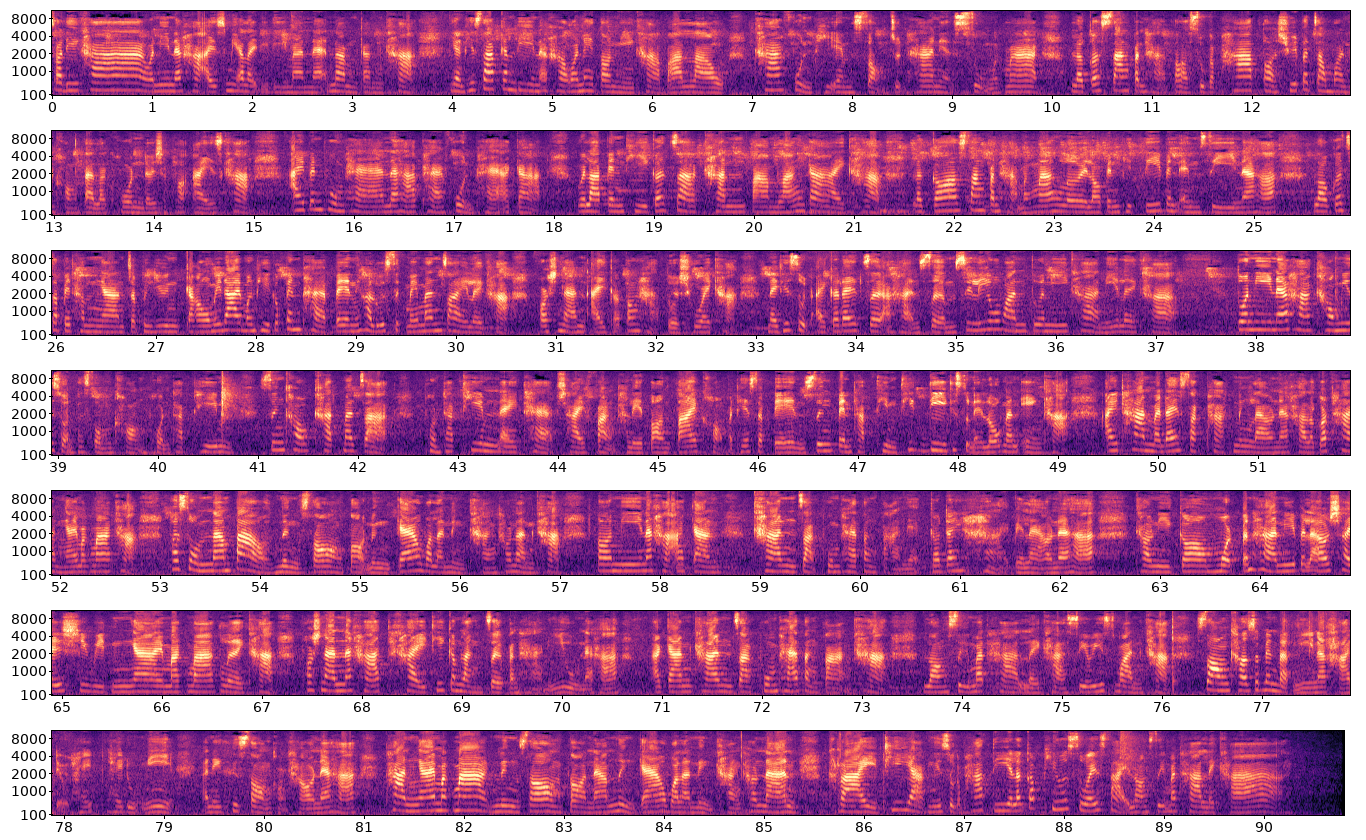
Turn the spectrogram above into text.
สวัสดีค่ะ วันนี้นะคะไอซ์มีอะไรดีๆ มาแนะนำกันค่ะ อย่างที่ทราบกันดีนะคะว่าในตอนนี้ค่ะบ้านเราค่าฝุ่น PM 2.5 เนี่ยสูงมากๆ แล้วก็สร้างปัญหาต่อสุขภาพต่อชีวิตประจำวันของแต่ละคน โดยเฉพาะไอซ์ค่ะ ไอซ์เป็นภูมิแพ้นะคะ แพ้ฝุ่นแพ้อากาศ เวลาเป็นทีก็จะคันตามร่างกายค่ะ แล้วก็สร้างปัญหามากๆเลย เราเป็นพิตตี้เป็น MC นะคะ เราก็จะไปทำงานจะไปยืนเกาไม่ได้บางทีก็เป็นแผลเป็นค่ะรู้สึกไม่มั่นใจเลยค่ะ เพราะฉะนั้นไอก็ต้องหาตัวช่วยค่ะ ในที่สุดไอก็ได้เจออาหารเสริมซิลิวันตัวนี้ค่ะนี่เลยค่ะ ตัวนี้นะคะเขามีส่วนผสมของผลทับทิม ซึ่งเขาคัดมาจากผลทับทิมในแถบชายฝั่งทะเลตอนใต้ของประเทศสเปน ซึ่งเป็นทับทิมที่ดีที่สุดในโลกนั่นเองค่ะ ไอทานมาได้สักพักหนึ่งแล้วนะคะ แล้วก็ทานง่ายมากๆค่ะ ผสมน้ำเปล่า1ซองต่อ 1 แก้ววันละ 1 ครั้งเท่านั้นค่ะ ตอนนี้นะคะอาการคันจากภูมิแพ้ต่างๆเนี่ยก็ได้หายไปแล้วนะคะ คราวนี้ก็หมดปัญหานี้ไปแล้วใช้ชีวิตง่ายมากๆเลยค่ะ เพราะฉะนั้นนะคะ ใครที่กำลังเจอปัญหานี้อยู่นะคะ อาการคันจากภูมิแพ้ต่างๆ ค่ะ ลองซื้อมาทานเลยค่ะ Series 1ค่ะ ซองเขาจะเป็นแบบนี้นะคะ เดี๋ยวให้ให้ดูนี่ อันนี้คือซองของเขานะคะ ทานง่ายมากๆ 1 ซอง ต่อน้ำ1แก้ววันละ1ครั้งเท่านั้น ใครที่อยากมีสุขภาพดี แล้วก็ผิวสวยใสลองซื้อมาทานเลยค่ะ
